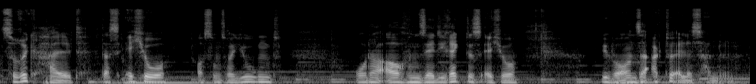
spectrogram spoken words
zurückhallt, das Echo aus unserer Jugend oder auch ein sehr direktes Echo über unser aktuelles Handeln.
